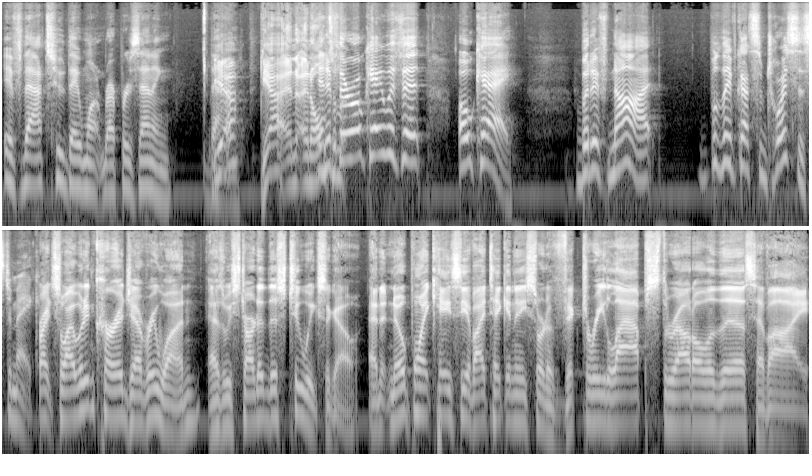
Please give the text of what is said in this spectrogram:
if that's who they want representing them. yeah, yeah, and and, And if they're okay with it, okay. But if not, well, they've got some choices to make. Right. So I would encourage everyone, as we started this two weeks ago, and at no point, Casey, have I taken any sort of victory laps throughout all of this? Have I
